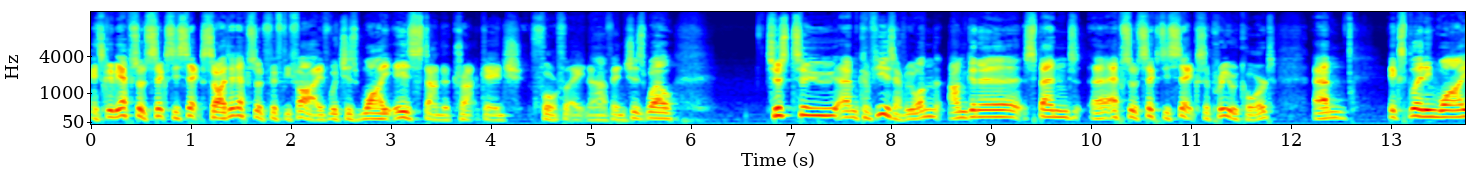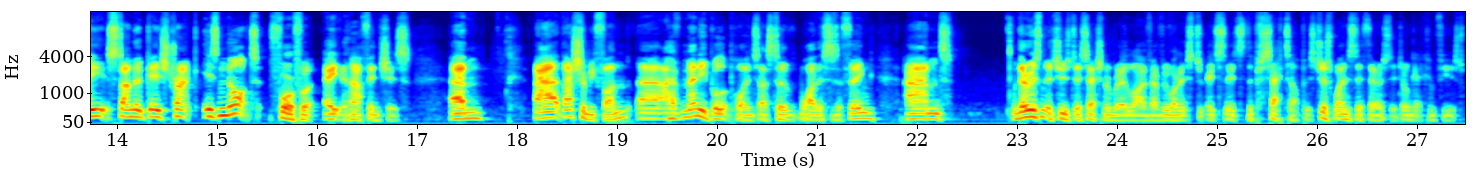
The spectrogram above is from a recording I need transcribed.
it's going to be episode 66. So I did episode 55, which is why is standard track gauge 4 foot 8.5 inches. Well, just to um, confuse everyone, I'm going to spend uh, episode 66, a pre record, um, explaining why standard gauge track is not 4 foot 8.5 inches. Um, uh, that should be fun. Uh, I have many bullet points as to why this is a thing, and there isn't a Tuesday session of Rail Live. Everyone, it's it's it's the setup. It's just Wednesday, Thursday. Don't get confused.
